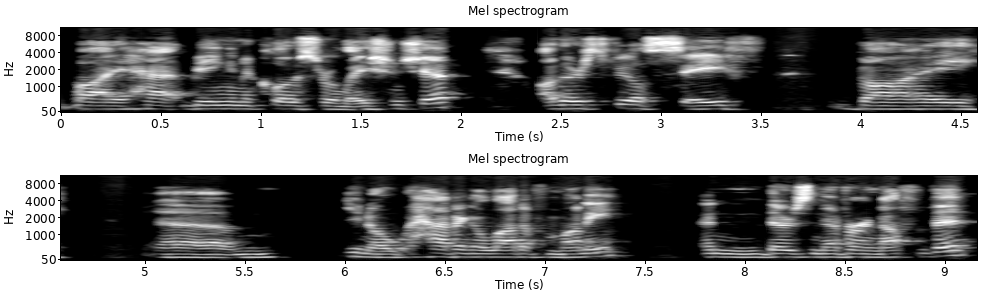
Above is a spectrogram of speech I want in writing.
by ha- being in a close relationship. Others feel safe by um, you know having a lot of money and there's never enough of it.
